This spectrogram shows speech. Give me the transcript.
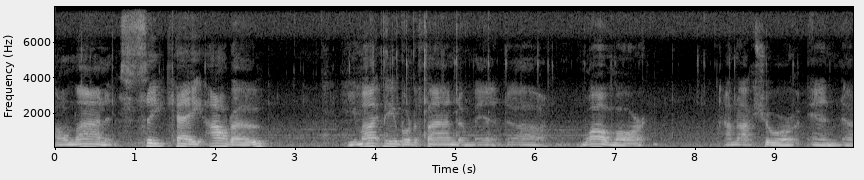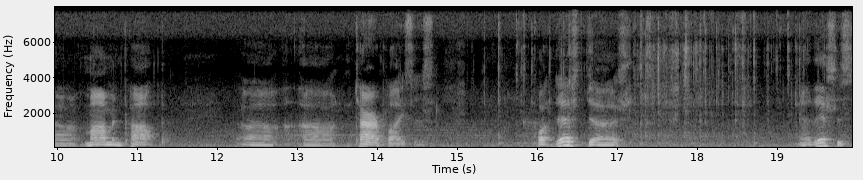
online at CK Auto. You might be able to find them at uh, Walmart. I'm not sure, and uh, mom and pop uh, uh, tire places. What this does, now this is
